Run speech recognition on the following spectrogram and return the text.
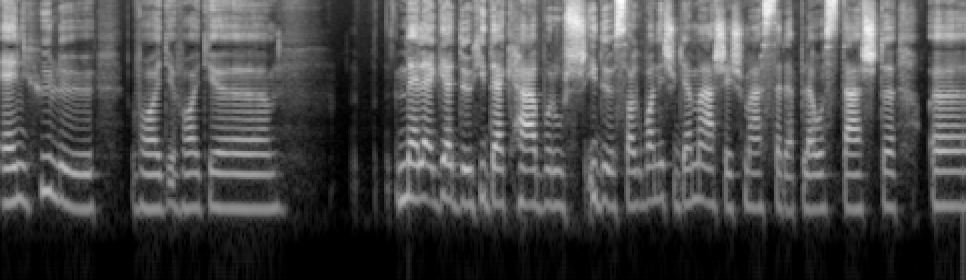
enyhülő, vagy, vagy melegedő hidegháborús időszakban is ugye más és más szerepleosztást ö,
